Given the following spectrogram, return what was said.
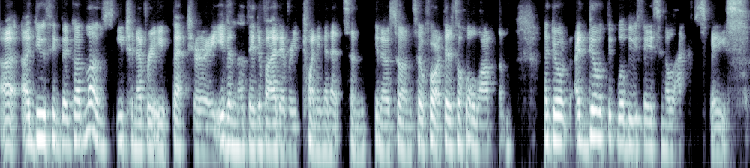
I, I do think that god loves each and every bacteria even though they divide every 20 minutes and you know so on and so forth. There's a whole lot of them. I don't i don't think we'll be facing a lack of space.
